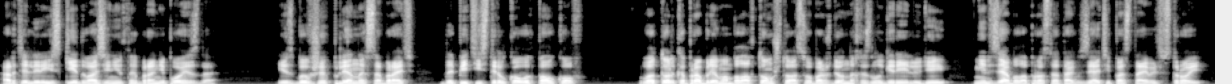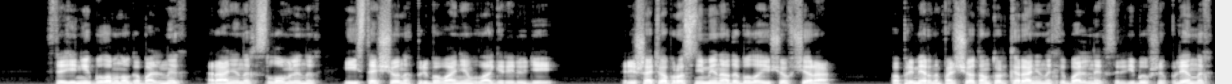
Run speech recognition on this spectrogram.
артиллерийские два зенитных бронепоезда. Из бывших пленных собрать до пяти стрелковых полков. Вот только проблема была в том, что освобожденных из лагерей людей нельзя было просто так взять и поставить в строй. Среди них было много больных, раненых, сломленных и истощенных пребыванием в лагере людей. Решать вопрос с ними надо было еще вчера. По примерным подсчетам, только раненых и больных среди бывших пленных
